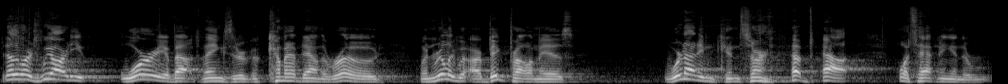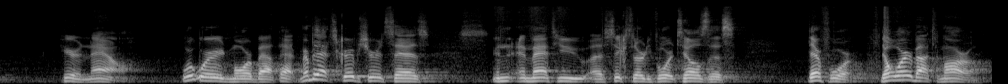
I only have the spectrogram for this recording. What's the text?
In other words, we already worry about things that are coming up down the road when really our big problem is we're not even concerned about what's happening in the here and now. We're worried more about that. Remember that scripture? It says in, in Matthew uh, 6.34, it tells us, therefore, don't worry about tomorrow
